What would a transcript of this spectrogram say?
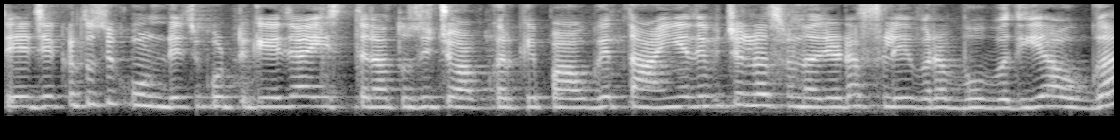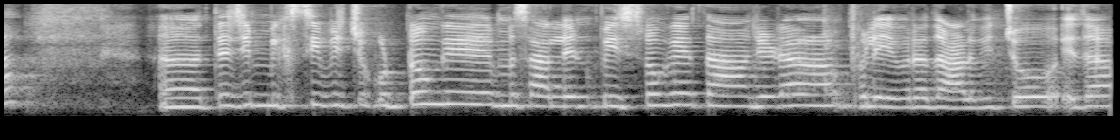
ਤੇ ਜੇਕਰ ਤੁਸੀਂ ਕੁੰਡੇ 'ਚ ਕੁੱਟ ਕੇ ਜਾਂ ਇਸ ਤਰ੍ਹਾਂ ਤੁਸੀਂ ਚੌਪ ਕਰਕੇ ਪਾਓਗੇ, ਤਾਂ ਹੀ ਇਹਦੇ ਵਿੱਚ ਲਸਣ ਦਾ ਜਿਹੜਾ ਫਲੇਵਰ ਆ ਬਹੁਤ ਵਧੀਆ ਆਊਗਾ। ਤੇ ਜੇ ਮਿਕਸੀ ਵਿੱਚ ਕੁੱਟੋਗੇ ਮਸਾਲੇ ਨੂੰ ਪੀਸੋਗੇ ਤਾਂ ਜਿਹੜਾ ਫਲੇਵਰ ਆ ਦਾਲ ਵਿੱਚ ਉਹ ਇਹਦਾ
